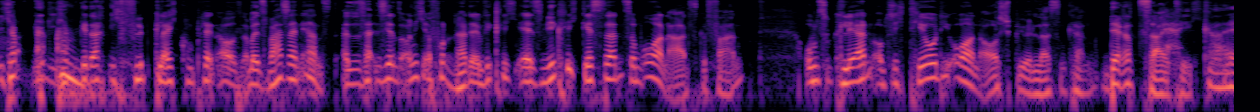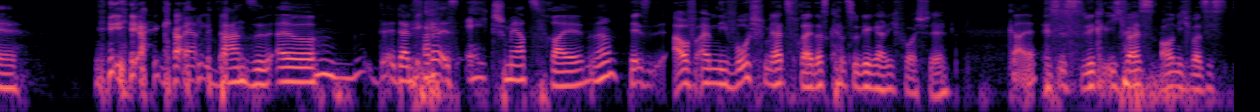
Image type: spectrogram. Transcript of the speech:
Ich habe ich hab gedacht, ich flipp gleich komplett aus. Aber es war sein Ernst. Also es ist jetzt auch nicht erfunden. Hat er wirklich, er ist wirklich gestern zum Ohrenarzt gefahren, um zu klären, ob sich Theo die Ohren ausspülen lassen kann. Derzeitig. Geil. ja, geil. Ja, Wahnsinn. Also, de- dein Vater ist echt schmerzfrei. Ne? Der ist auf einem Niveau schmerzfrei, das kannst du dir gar nicht vorstellen. Geil. Es ist wirklich, ich weiß auch nicht, was ich,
